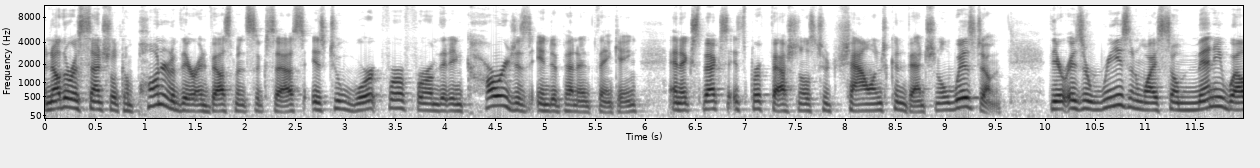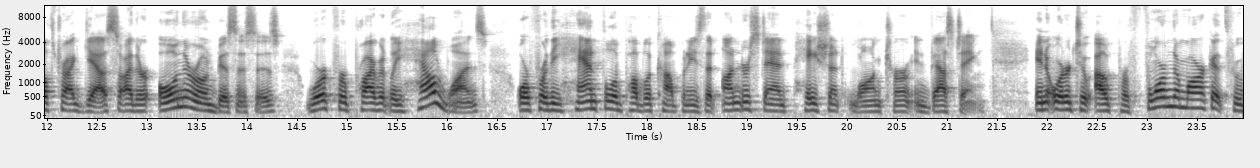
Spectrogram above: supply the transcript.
Another essential component of their investment success is to work for a firm that encourages independent thinking and expects its professionals to challenge conventional wisdom. There is a reason why so many Wealth Track guests either own their own businesses, work for privately held ones, or for the handful of public companies that understand patient long term investing. In order to outperform the market through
